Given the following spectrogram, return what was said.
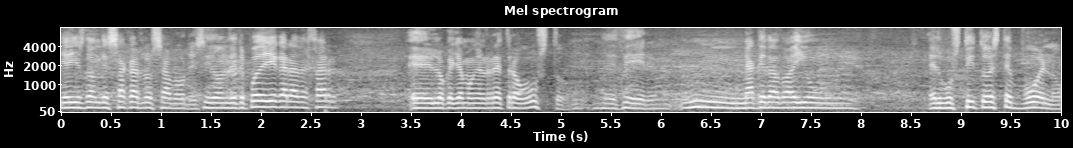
Y ahí es donde sacas los sabores y donde te puede llegar a dejar lo que llaman el retrogusto. Es decir, "Mm, me ha quedado ahí un, el gustito este bueno.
